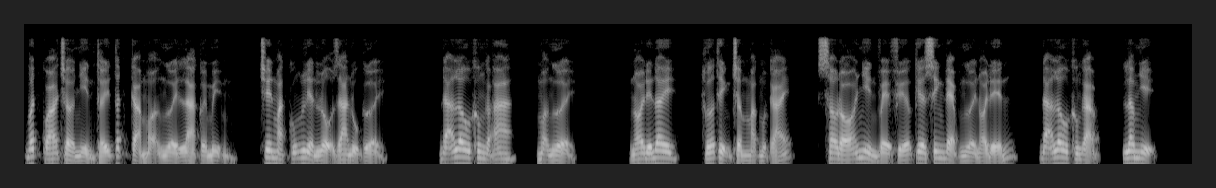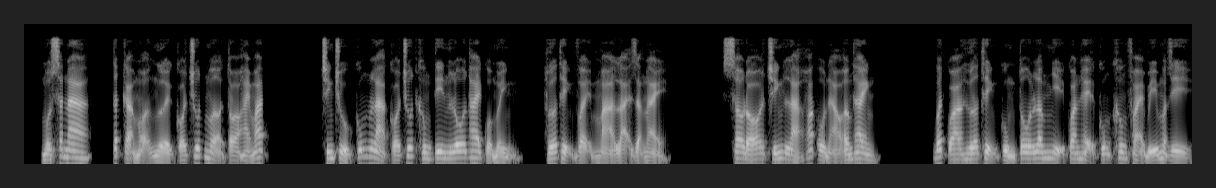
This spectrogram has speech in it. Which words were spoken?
bất quá chờ nhìn thấy tất cả mọi người là cười mịn, trên mặt cũng liền lộ ra nụ cười đã lâu không gặp a, mọi người. Nói đến đây, hứa thịnh trầm mặc một cái, sau đó nhìn về phía kia xinh đẹp người nói đến, đã lâu không gặp, lâm nhị. Một sát na, tất cả mọi người có chút mở to hai mắt. Chính chủ cũng là có chút không tin lỗ thai của mình, hứa thịnh vậy mà lại dạng này. Sau đó chính là hoắc ồn ào âm thanh. Bất quá hứa thịnh cùng tô lâm nhị quan hệ cũng không phải bí mật gì,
